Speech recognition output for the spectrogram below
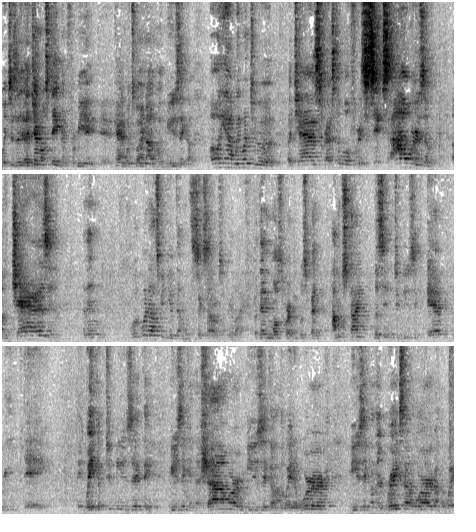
which is a, a general statement for me, uh, kind of what's going on with music. Oh yeah, we went to a, a jazz festival for six hours of, of jazz, and, and then what, what else could you have done with six hours of your life? But then most of our people spend how much time listening to music every day? They wake up to music, they music in the shower, music on the way to work, music on their breaks at work, on the way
